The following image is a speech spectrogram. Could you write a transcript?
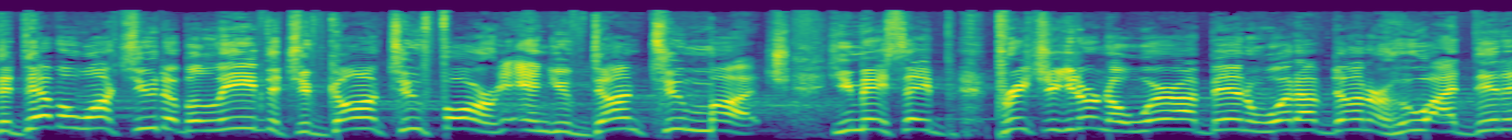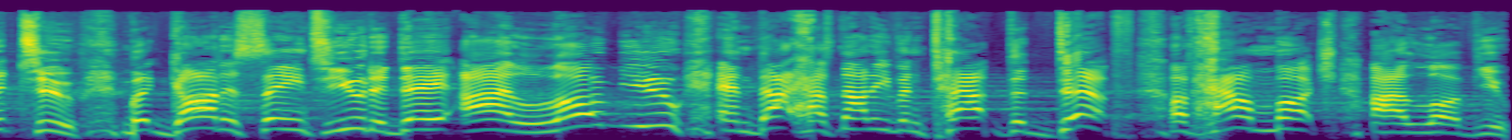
The devil wants you to believe that you've gone too far and you've done too much. You may say, Preacher, you don't know where I've been or what I've done or who I did it to. But God is saying to you today, I love you, and that has not even tapped the depth of how much I love you.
